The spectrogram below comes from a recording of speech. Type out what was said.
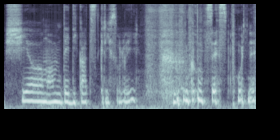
Și uh, m-am dedicat scrisului, cum se spune.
